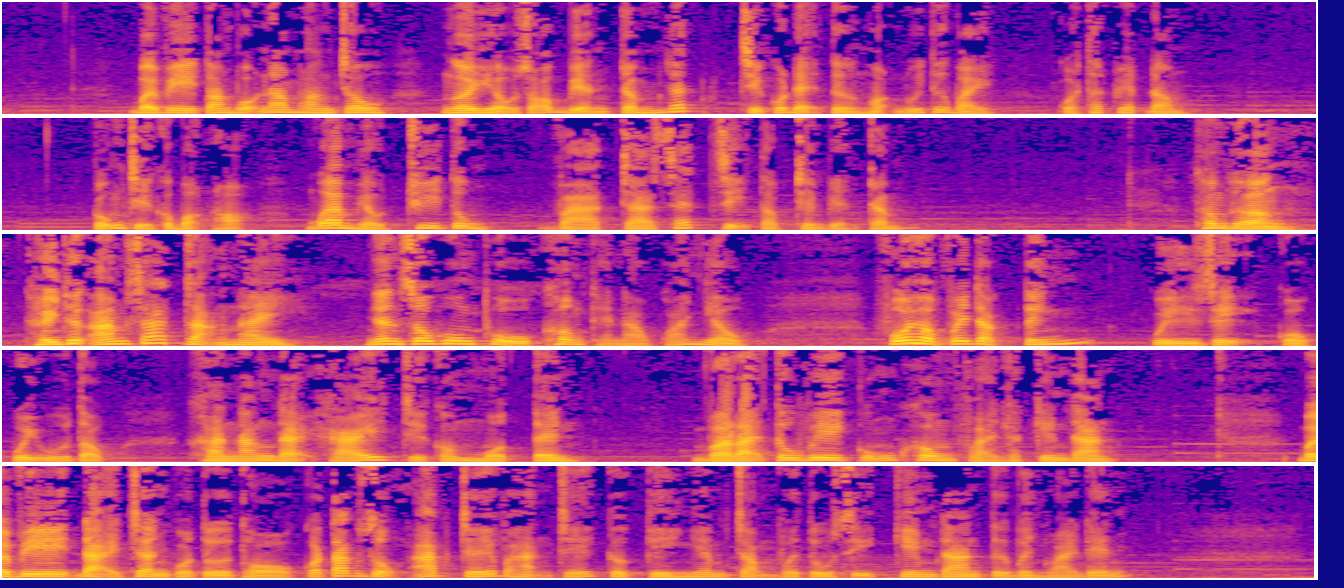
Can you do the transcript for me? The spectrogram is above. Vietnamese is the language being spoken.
Bởi vì toàn bộ Nam Hoàng Châu, người hiểu rõ biển cấm nhất chỉ có đệ tử ngọn núi thứ bảy của thất huyết đồng. Cũng chỉ có bọn họ mới am hiểu truy tung và tra xét dị tộc trên biển cấm. Thông thường, hình thức ám sát dạng này, nhân số hung thủ không thể nào quá nhiều. Phối hợp với đặc tính quỷ dị của quỷ u tộc, khả năng đại khái chỉ có một tên, và đại tu vi cũng không phải là kim đan. Bởi vì đại trận của tử thổ có tác dụng áp chế và hạn chế cực kỳ nghiêm trọng với tu sĩ kim đan từ bên ngoài đến.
